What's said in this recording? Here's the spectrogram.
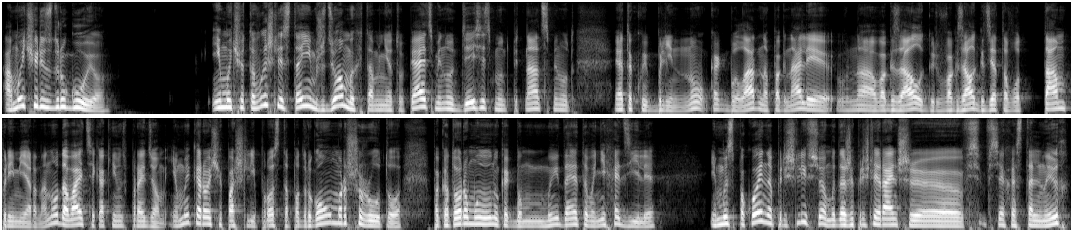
а мы через другую. И мы что-то вышли, стоим, ждем, их там нету 5 минут, 10 минут, 15 минут. Я такой, блин, ну, как бы, ладно, погнали на вокзал. Говорю, вокзал где-то вот там примерно. Ну, давайте как-нибудь пройдем. И мы, короче, пошли просто по другому маршруту, по которому, ну, как бы, мы до этого не ходили. И мы спокойно пришли, все, мы даже пришли раньше э, всех остальных.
